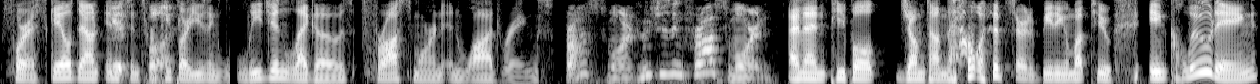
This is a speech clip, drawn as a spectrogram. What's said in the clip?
For a scaled down Get instance where people are using Legion Legos, Frostmourne, and WoD rings. Frostmourne. Who's using Frostmourne? And then people jumped on that one and started beating him up too, including,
